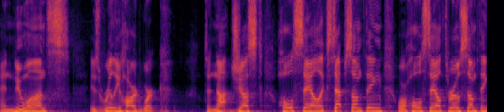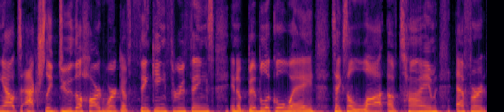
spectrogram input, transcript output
And nuance is really hard work to not just wholesale accept something or wholesale throw something out, to actually do the hard work of thinking through things in a biblical way takes a lot of time, effort,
